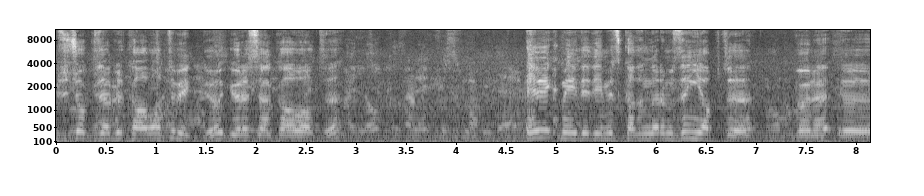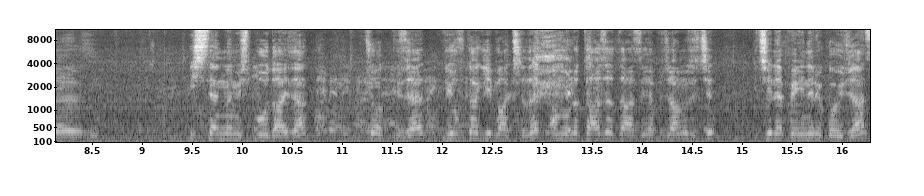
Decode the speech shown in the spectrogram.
bizi çok güzel bir kahvaltı bekliyor. Yöresel kahvaltı. Ev ekmeği dediğimiz kadınlarımızın yaptığı böyle e, işlenmemiş buğdaydan çok güzel yufka gibi açılır ama onu taze taze yapacağımız için içine peyniri koyacağız.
